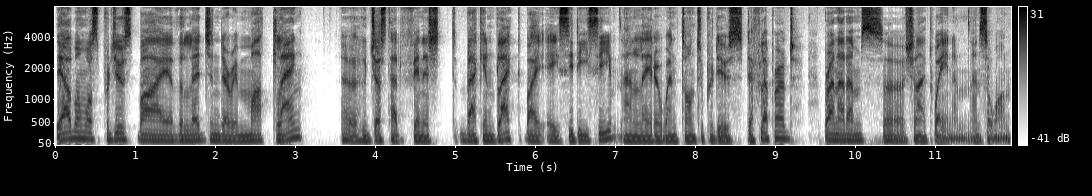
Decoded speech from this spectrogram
The album was produced by the legendary Matt Lang, uh, who just had finished Back in Black by ACDC and later went on to produce Def Leppard, Brian Adams, uh, Shania Twain, and, and so on.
